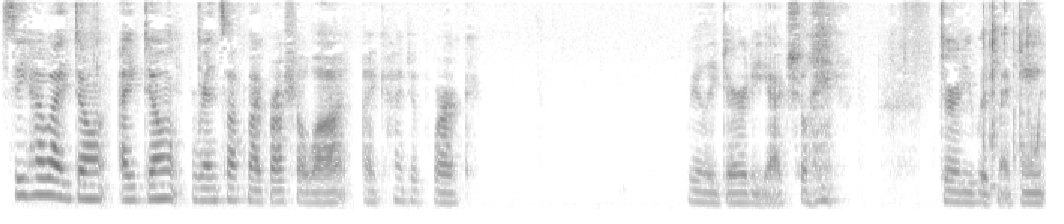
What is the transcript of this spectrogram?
See how I don't, I don't rinse off my brush a lot. I kind of work really dirty, actually. dirty with my paint.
